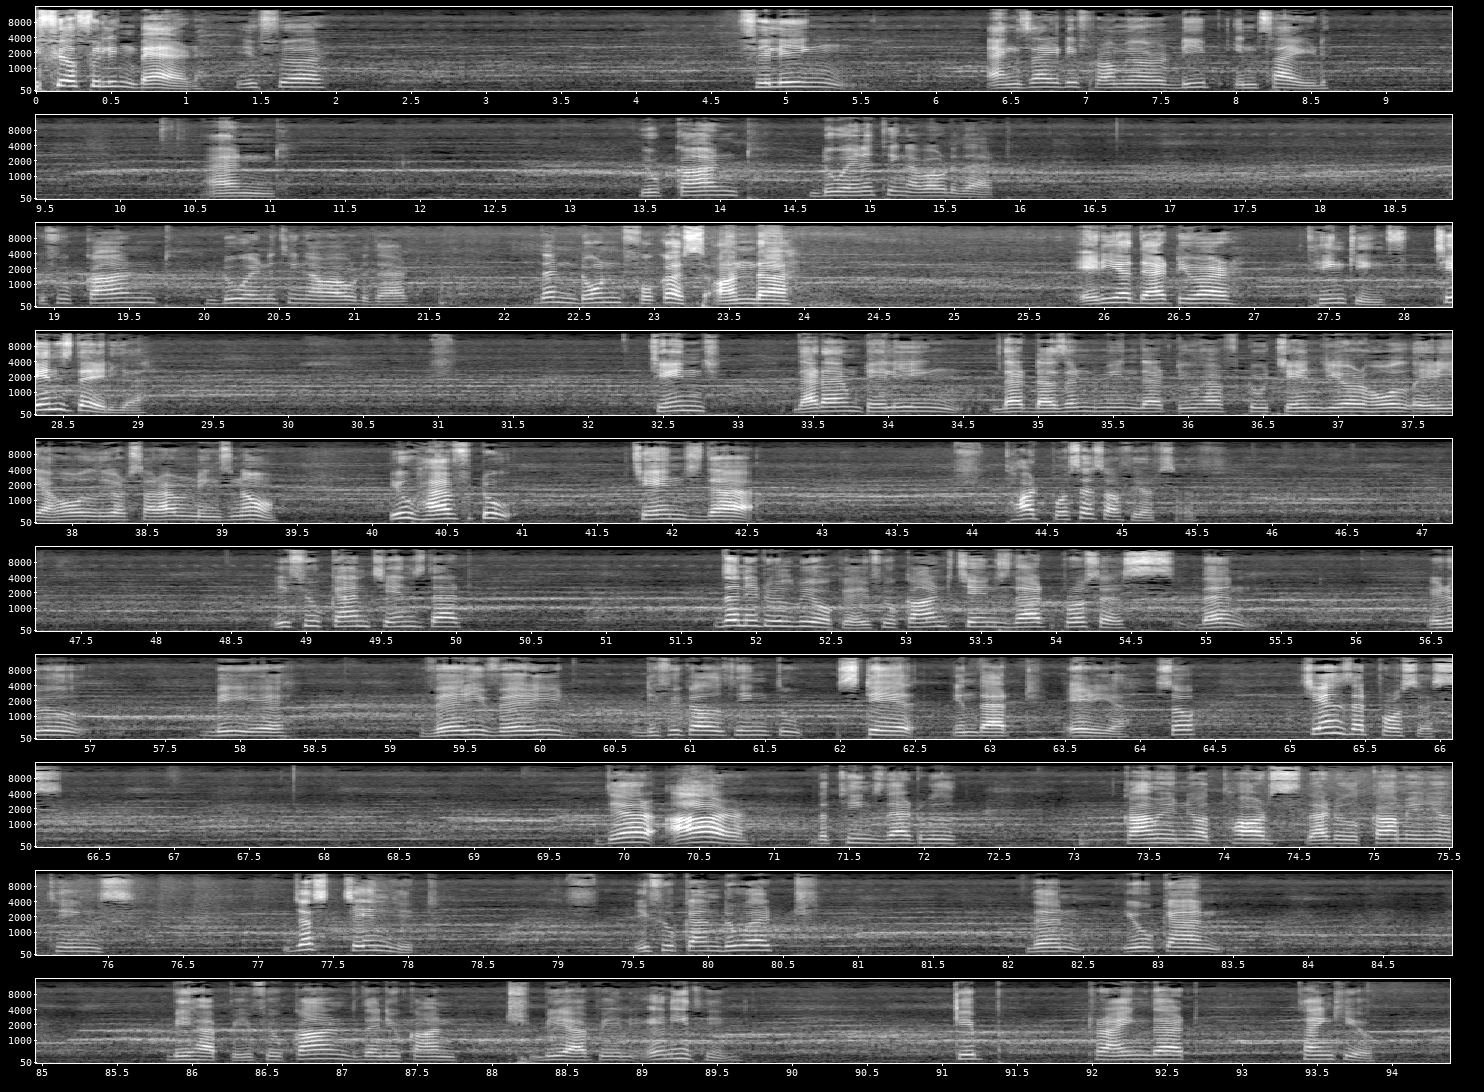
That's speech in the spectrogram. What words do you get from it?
if you're feeling bad if you're feeling anxiety from your deep inside and you can't do anything about that if you can't do anything about that then don't focus on the area that you are thinking change the area change. That i am telling that doesn't mean that you have to change your whole area whole your surroundings. No. You have to change the thought process of yourself. If you can change that then it will be okay. If you can't change that process then it will be a very very difficult thing to stay in that area. So change that process. There are the things that will come in your thoughts that will come in your things. Just change it. If you can do it then you can be happy. If you can't then you can't be happy in anything. Keep trying that. Thank you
